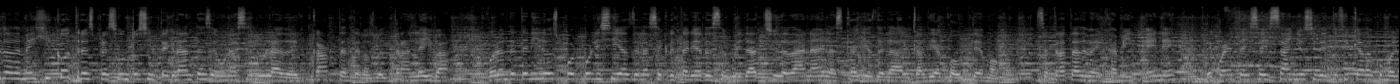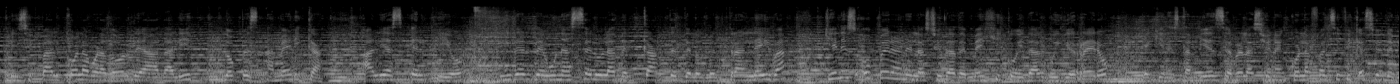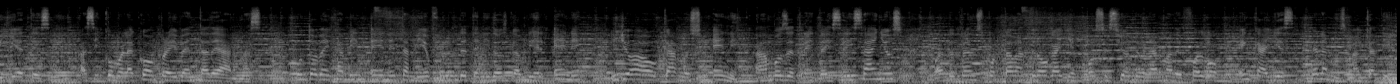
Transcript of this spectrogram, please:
Ciudad de México, tres presuntos integrantes de una célula del cártel de los Beltrán Leiva fueron detenidos por policías de la Secretaría de Seguridad Ciudadana en las calles de la alcaldía Cuauhtémoc. Se trata de Benjamín N., de 46 años, identificado como el principal colaborador de Adalid López América, alias El Tío, líder de una célula del cártel de los Beltrán Leiva, quienes operan en la Ciudad de México, Hidalgo y Guerrero, y a quienes también se relacionan con la falsificación de billetes, así como la compra y venta de armas. Junto a Benjamín N. también fueron detenidos Gabriel N. y Joao Carlos N., ambos de 36 años, cuando transportaban droga y en posesión de un arma de fuego en calles de la misma alcaldía.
